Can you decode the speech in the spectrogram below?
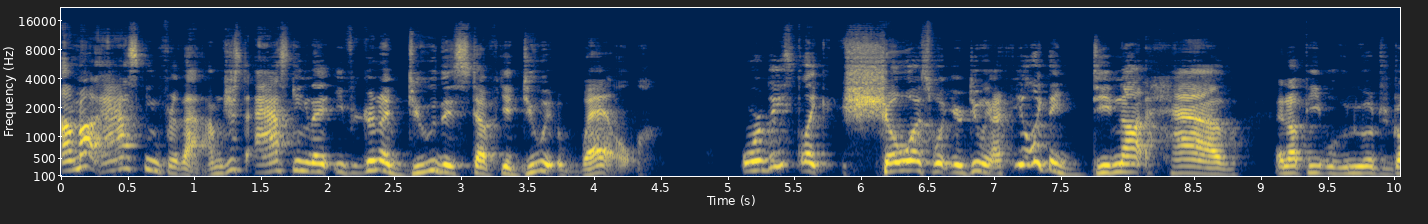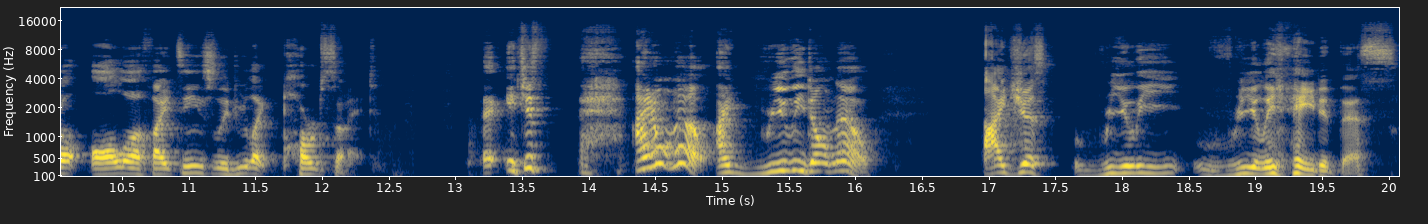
I'm not asking for that. I'm just asking that if you're gonna do this stuff, you do it well. Or at least, like, show us what you're doing. I feel like they did not have enough people who knew how to draw all of a fight scene, so they drew, like, parts of it. It just, I don't know. I really don't know. I just really, really hated this.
